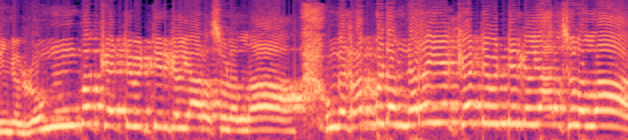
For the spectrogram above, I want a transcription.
நீங்கள் ரொம்ப கேட்டு விட்டீர்கள் யார சொல்லலாம் உங்கள் ரப்பிடம் நிறைய கேட்டு விட்டீர்கள் யார சொல்லலாம்?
